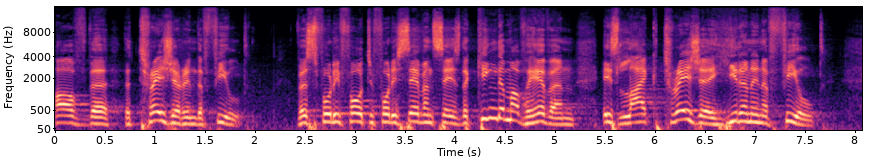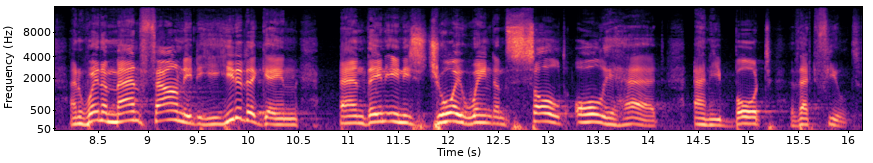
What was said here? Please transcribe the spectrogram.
of the, the treasure in the field. Verse 44 to 47 says, The kingdom of heaven is like treasure hidden in a field. And when a man found it, he hid it again, and then in his joy went and sold all he had, and he bought that field.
